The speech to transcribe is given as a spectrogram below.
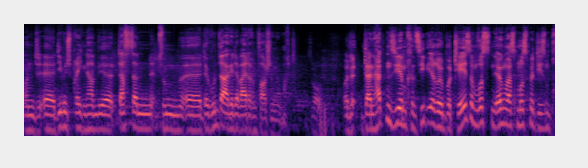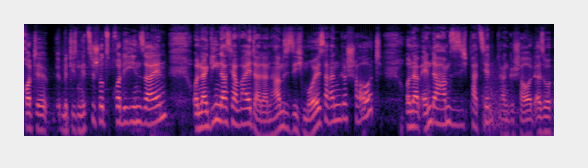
Und äh, dementsprechend haben wir das dann zum äh, der Grundlage der weiteren Forschung gemacht. So. Und dann hatten Sie im Prinzip Ihre Hypothese und wussten, irgendwas muss mit diesem, Prote mit diesem Hitzeschutzprotein sein. Und dann ging das ja weiter. Dann haben Sie sich Mäuse angeschaut und am Ende haben Sie sich Patienten angeschaut. Also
